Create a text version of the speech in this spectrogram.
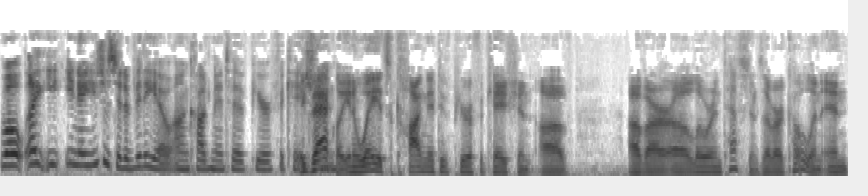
Well, like, you, know, you just did a video on cognitive purification. Exactly. In a way, it's cognitive purification of of our uh, lower intestines, of our colon, and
